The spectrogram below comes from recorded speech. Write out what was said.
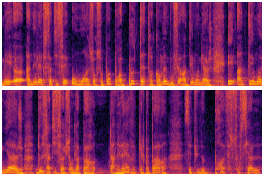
mais euh, un élève satisfait au moins sur ce point pourra peut-être quand même vous faire un témoignage. Et un témoignage de satisfaction de la part d'un élève, quelque part, c'est une preuve sociale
